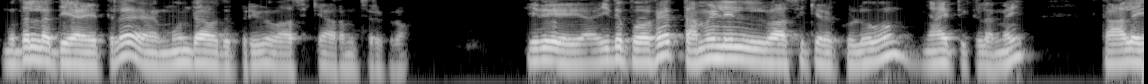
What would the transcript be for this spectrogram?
முதல் அத்தியாயத்தில் மூன்றாவது பிரிவு வாசிக்க ஆரம்பிச்சிருக்கிறோம். இது இது போக தமிழில் வாசிக்கிற குழுவும் ஞாயிற்றுக்கிழமை காலை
